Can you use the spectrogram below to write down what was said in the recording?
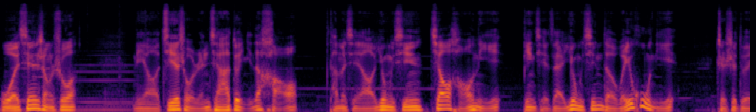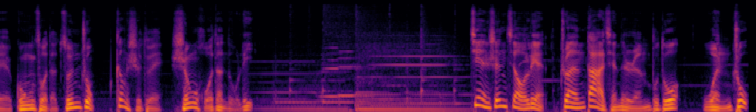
我先生说：“你要接受人家对你的好，他们想要用心教好你，并且在用心的维护你，这是对工作的尊重。”更是对生活的努力。健身教练赚大钱的人不多，稳住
